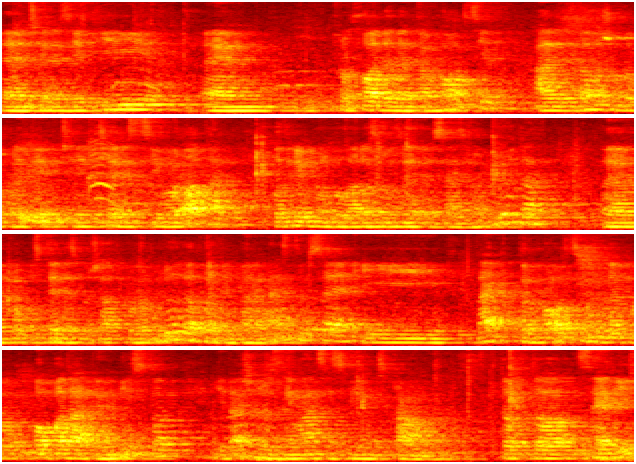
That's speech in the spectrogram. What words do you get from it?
через які е, проходили торговці, але для того, щоб пройти через ці ворота, потрібно було розгрузити все з верблюда, е, пропустити спочатку верблюда, потім перенести все. І так торговці могли попадати в місто і далі вже займатися своїми справами. Тобто це річ,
